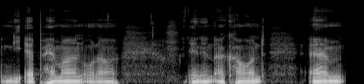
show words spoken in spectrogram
in die App hämmern oder in den Account, ähm,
